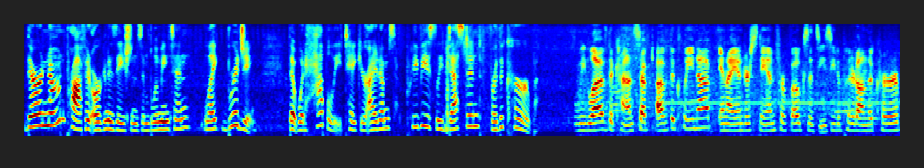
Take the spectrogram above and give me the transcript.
There are nonprofit organizations in Bloomington, like Bridging, that would happily take your items previously destined for the curb. We love the concept of the cleanup, and I understand for folks it's easy to put it on the curb,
